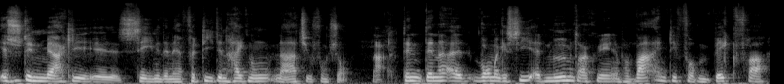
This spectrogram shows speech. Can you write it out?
jeg synes, det er en mærkelig øh, scene, den her, fordi den har ikke nogen narrativ funktion. Nej. Den, den har, hvor man kan sige, at møde med drakonianerne på vejen, det får dem væk fra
